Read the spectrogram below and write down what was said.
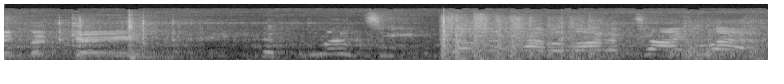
losing the game. The blue team doesn't have a lot of time left.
